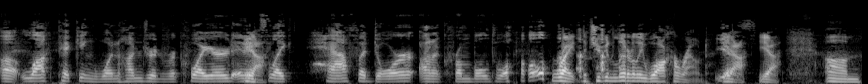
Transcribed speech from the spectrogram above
uh, lockpicking 100 required, and Yeah. it's like half a door on a crumbled wall. right that you can literally walk around. Yes. Yeah, yeah. Um,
